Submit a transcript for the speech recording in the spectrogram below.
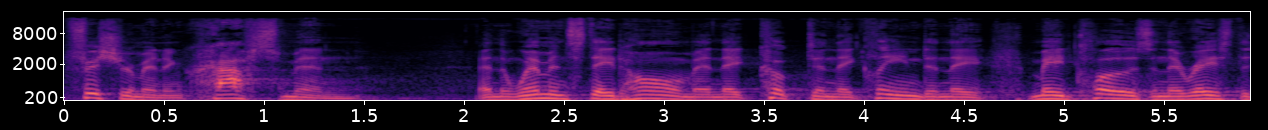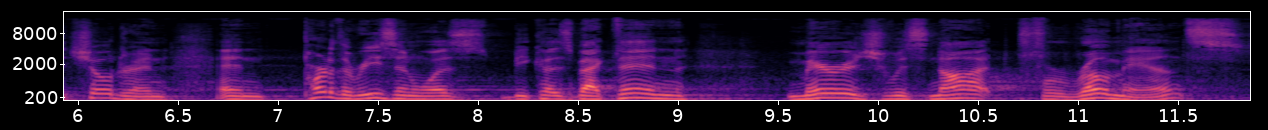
fishermen and craftsmen. And the women stayed home and they cooked and they cleaned and they made clothes and they raised the children. And part of the reason was because back then, marriage was not for romance,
